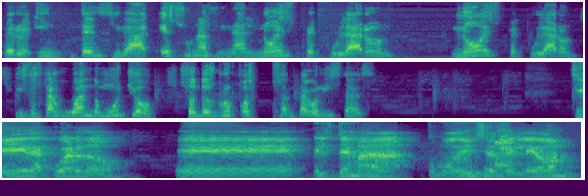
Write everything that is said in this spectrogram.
pero intensidad. Es una final, no especularon, no especularon y se están jugando mucho. Son dos grupos antagonistas. Sí, de acuerdo. Eh, el tema, como dices, de León,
